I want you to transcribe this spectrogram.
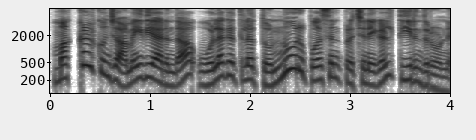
மக்கள் கொஞ்சம் அமைதியா இருந்தா உலகத்துல தொண்ணூறு பெர்சன்ட் பிரச்சனைகள் தீர்ந்துரும்னு.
